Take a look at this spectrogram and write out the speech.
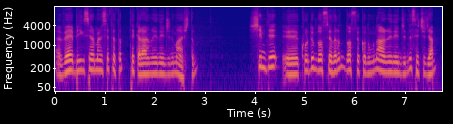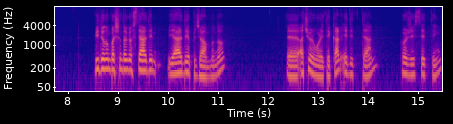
E, Ve bilgisayarıma reset atıp tekrar Unreal Engine'imi açtım. Şimdi e, kurduğum dosyaların dosya konumunu Unreal Engine'de seçeceğim. Videonun başında gösterdiğim yerde yapacağım bunu. E, açıyorum orayı tekrar. Edit'ten Project Setting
